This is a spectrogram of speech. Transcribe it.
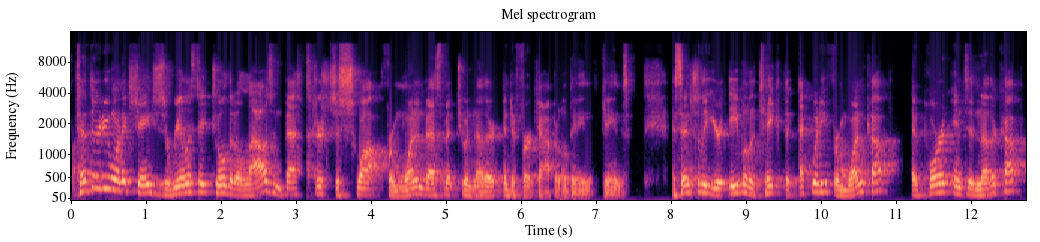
1031 exchange is a real estate tool that allows investors to swap from one investment to another and defer capital gains. Essentially, you're able to take the equity from one cup and pour it into another cup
